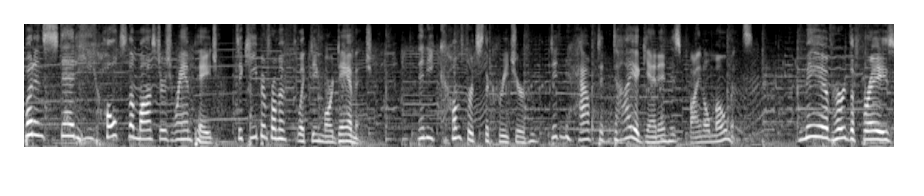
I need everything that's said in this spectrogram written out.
but instead he halts the monster's rampage to keep him from inflicting more damage. Then he comforts the creature who didn't have to die again in his final moments. You may have heard the phrase,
